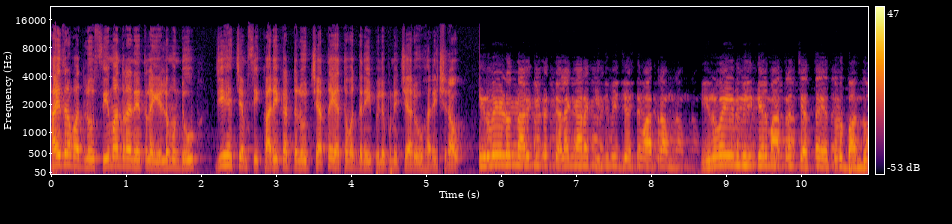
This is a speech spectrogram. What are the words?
హైదరాబాద్లో సీమాంధ్ర నేతల ఇళ్ళ ముందు జీహెచ్ఎంసీ కార్యకర్తలు చెత్త ఎత్తవద్దని పిలుపునిచ్చారు హరీష్ రావు. ఇరవై ఏడో తారీఖు తెలంగాణ కింది మీద చేస్తే మాత్రం ఇరవై ఎనిమిదికి మాత్రం చెత్త ఎత్తుడు బంద్.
